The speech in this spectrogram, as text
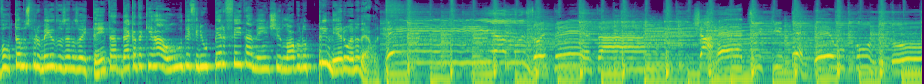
Voltamos para o meio dos anos 80, década que Raul definiu perfeitamente logo no primeiro ano dela. Hey, anos 80, charrete que perdeu o condutor.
